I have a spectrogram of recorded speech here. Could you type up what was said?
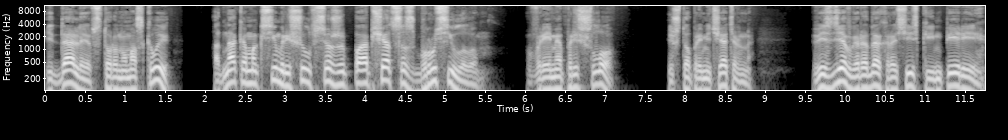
и далее в сторону Москвы, Однако Максим решил все же пообщаться с Брусиловым. Время пришло. И что примечательно, везде в городах Российской империи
